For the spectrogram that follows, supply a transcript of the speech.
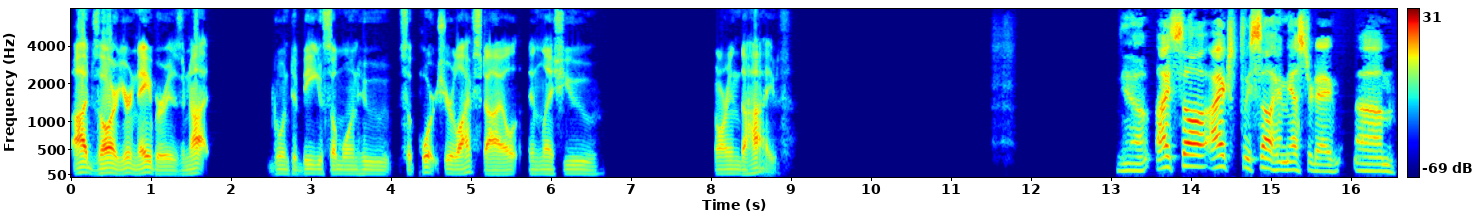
odds are your neighbor is not going to be someone who supports your lifestyle unless you are in the hive. Yeah, I saw. I actually saw him yesterday, um,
